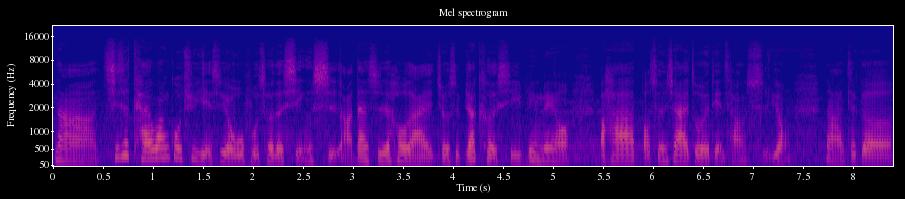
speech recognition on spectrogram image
那其实台湾过去也是有卧铺车的行驶啊，但是后来就是比较可惜，并没有把它保存下来作为典藏使用。那这个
